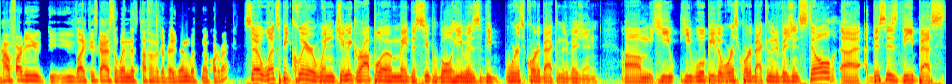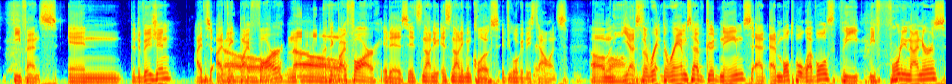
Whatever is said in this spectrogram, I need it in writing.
how far do you do you like these guys to win this tough of a division with no quarterback? So let's be clear: when Jimmy Garoppolo made the Super Bowl, he was the worst quarterback in the division. Um, he he will be the worst quarterback in the division. Still, uh, this is the best defense in the division. I, th- I no, think by far. No, I think by far it is. It's not. It's not even close. If you look at these talents, um, yes, the the Rams have good names at, at multiple levels. The the 49ers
